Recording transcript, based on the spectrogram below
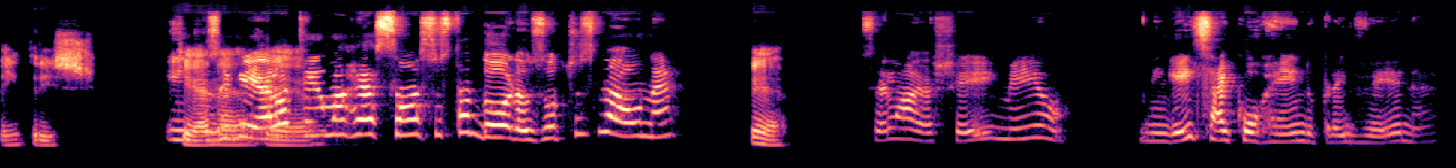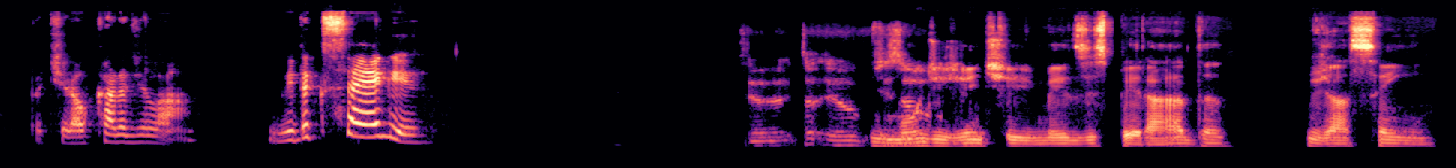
Bem triste. Que é, Inclusive, né, ela é tem uma reação assustadora, os outros não, né? é, Sei lá, eu achei meio. Ninguém sai correndo pra ir ver, né? Pra tirar o cara de lá. Vida que segue. Eu, eu Um preciso, monte de gente meio desesperada, já sem,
